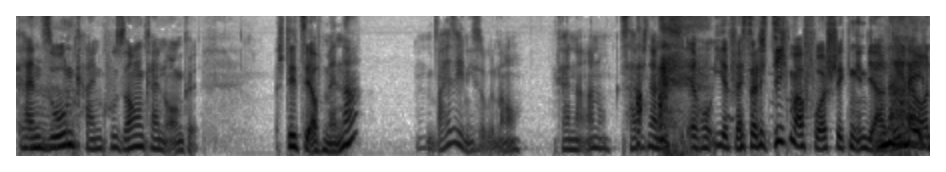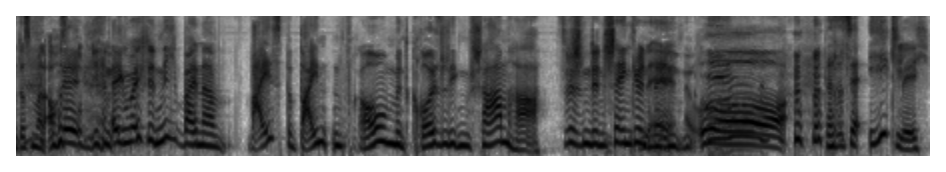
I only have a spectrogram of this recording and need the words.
Kein Sohn, kein Cousin, kein Onkel. Steht sie auf Männer? Weiß ich nicht so genau. Keine Ahnung. Das habe ich noch nicht eruiert. Vielleicht soll ich dich mal vorschicken in die Arena und das mal ausprobieren. Nee, ich möchte nicht bei einer weiß bebeinten Frau mit kräuseligem Schamhaar. Zwischen den Schenkeln enden. Oh, das ist ja eklig.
